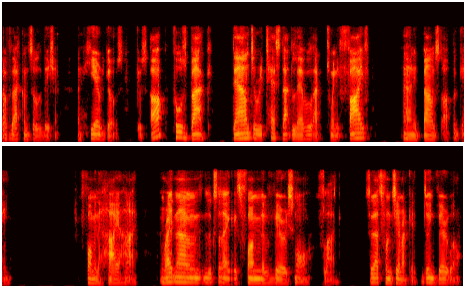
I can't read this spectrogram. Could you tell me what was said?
of that consolidation. And here it goes. Goes up, pulls back, down to retest that level at 25, and it bounced up again, forming a higher high. Right now, it looks like it's forming a very small flag. So that's frontier market, doing very well.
